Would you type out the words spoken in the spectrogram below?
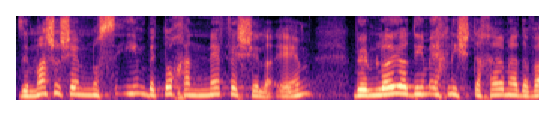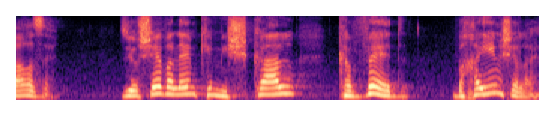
זה משהו שהם נושאים בתוך הנפש שלהם, והם לא יודעים איך להשתחרר מהדבר הזה. זה יושב עליהם כמשקל כבד בחיים שלהם.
